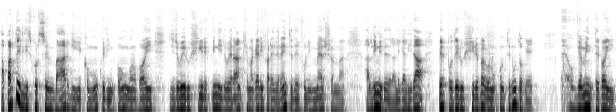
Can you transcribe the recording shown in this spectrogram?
a parte il discorso embarghi che comunque ti impongono poi di dover uscire e quindi dover anche magari fare veramente delle full immersion al limite della legalità per poter uscire poi con un contenuto che eh, ovviamente poi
